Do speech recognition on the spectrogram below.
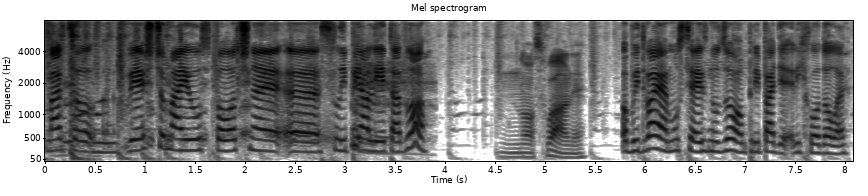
Marcel, vieš, čo majú spoločné uh, slipy a lietadlo? No, schválne. Obidvaja musia ísť v núdzovom prípade rýchlo dole.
